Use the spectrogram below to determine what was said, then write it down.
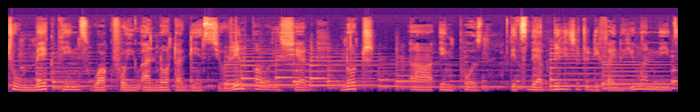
to make things work for you and not against you. Real power is shared, not uh, imposed. It's the ability to define human needs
